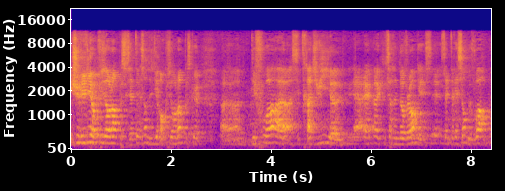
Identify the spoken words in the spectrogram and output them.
je les lis en plusieurs langues parce que c'est intéressant de les lire en plusieurs langues parce que des fois, c'est traduit avec une certaine langue et c'est intéressant de voir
